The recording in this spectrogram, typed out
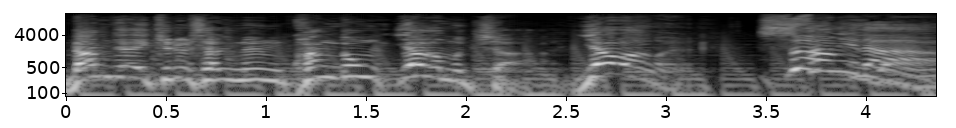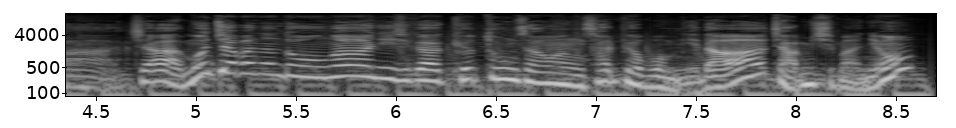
남자의 길을 살리는 광동 야간 문자 야왕을 쏩니다. 자, 문자 받는 동안 이 시각 교통 상황 살펴봅니다. 잠시만요.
